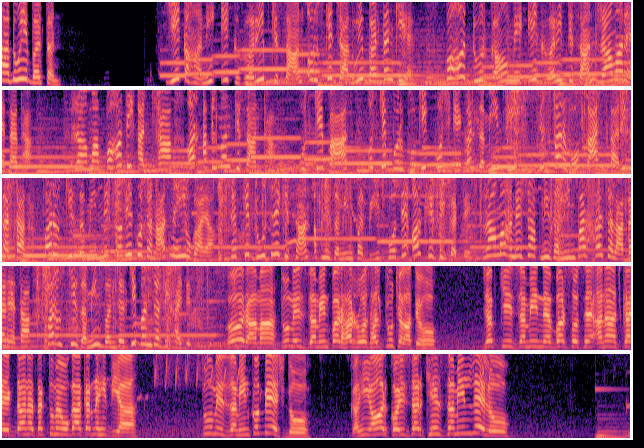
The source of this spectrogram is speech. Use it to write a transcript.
जादुई बर्तन। ये कहानी एक गरीब किसान और उसके जादुई बर्तन की है। बहुत दूर गाँव में एक गरीब किसान रामा रहता था। रामा बहुत ही अच्छा और अक्लमंद किसान था। उसके पास उसके पुरखों की कुछ एकड़ ज़मीन थी, जिस पर वो काश्तकारी करता था। पर उसकी ज़मीन ने कभी कुछ अनाज नहीं उगाया, जबकि दूसरे किसान अपनी ज़मीन पर बीज बोते और खेती करते। रामा हमेशा अपनी ज़मीन पर हल चलाता रहता, पर उसकी ज़मीन बंजर की बंजर दिखाई देती ओ रामा, तुम इस ज़मीन पर हर रोज हल क्यों चलाते हो? जबकि इस ज़मीन ने बरसों से अनाज का एक दाना तक तुम्हें उगा कर नहीं दिया। तुम इस ज़मीन को बेच दो। कहीं और कोई जरखेज ज़मीन ले लो।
